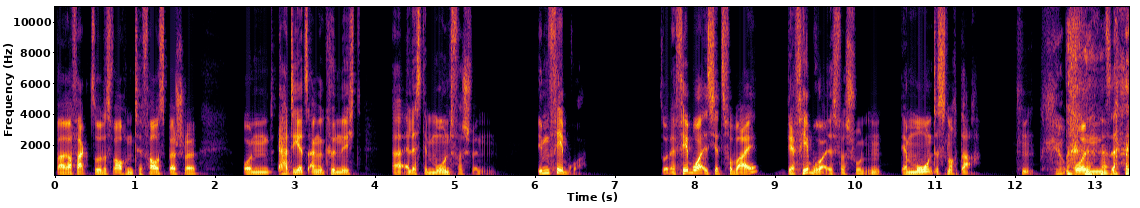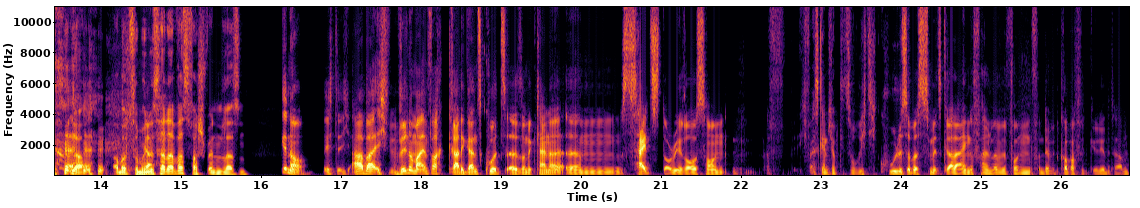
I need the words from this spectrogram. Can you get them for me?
wahrer Fakt so. Das war auch ein TV-Special. Und er hatte jetzt angekündigt, äh, er lässt den Mond verschwinden. Im Februar. So, der Februar ist jetzt vorbei. Der Februar ist verschwunden. Der Mond ist noch da. Hm. Und ja, aber zumindest ja. hat er was verschwenden lassen. Genau, richtig. Aber ich will noch mal einfach gerade ganz kurz äh, so eine kleine ähm, Side-Story raushauen. Ich weiß gar nicht, ob die so richtig cool ist, aber es ist mir jetzt gerade eingefallen, weil wir von, von David Copperfield geredet haben.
